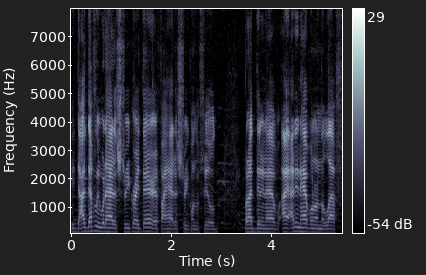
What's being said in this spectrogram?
I definitely would have had a streak right there if I had a streak on the field, but I didn't have. I, I didn't have one on the left.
